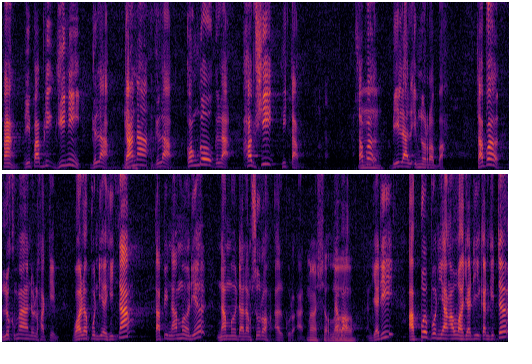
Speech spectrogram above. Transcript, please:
Pang, Republik Guinea gelap, Ghana gelap, Kongo gelap, Habsyi hitam. Siapa? Hmm. Bilal Ibn Rabah. Siapa? Luqmanul Hakim. Walaupun dia hitam, tapi nama dia nama dalam surah Al-Quran. Masya Nampak? Allah. Jadi, apa pun yang Allah jadikan kita,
